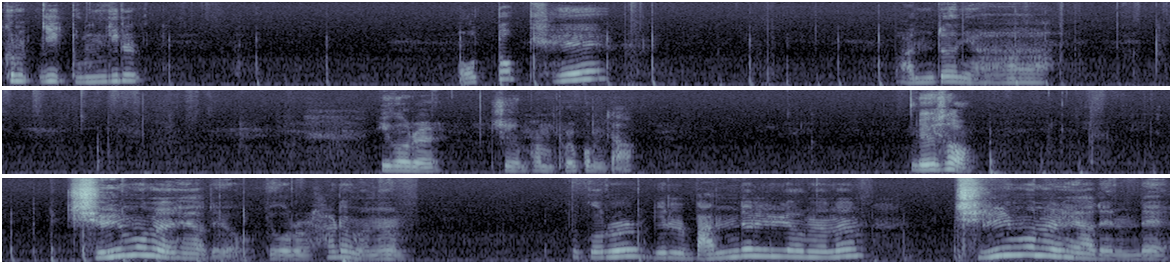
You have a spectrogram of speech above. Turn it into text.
그럼 이 동기를 어떻게 만드냐? 이거를 지금 한번 볼 겁니다. 여기서 질문을 해야 돼요. 이거를 하려면은 이거를 얘를 만들려면은 질문을 해야 되는데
